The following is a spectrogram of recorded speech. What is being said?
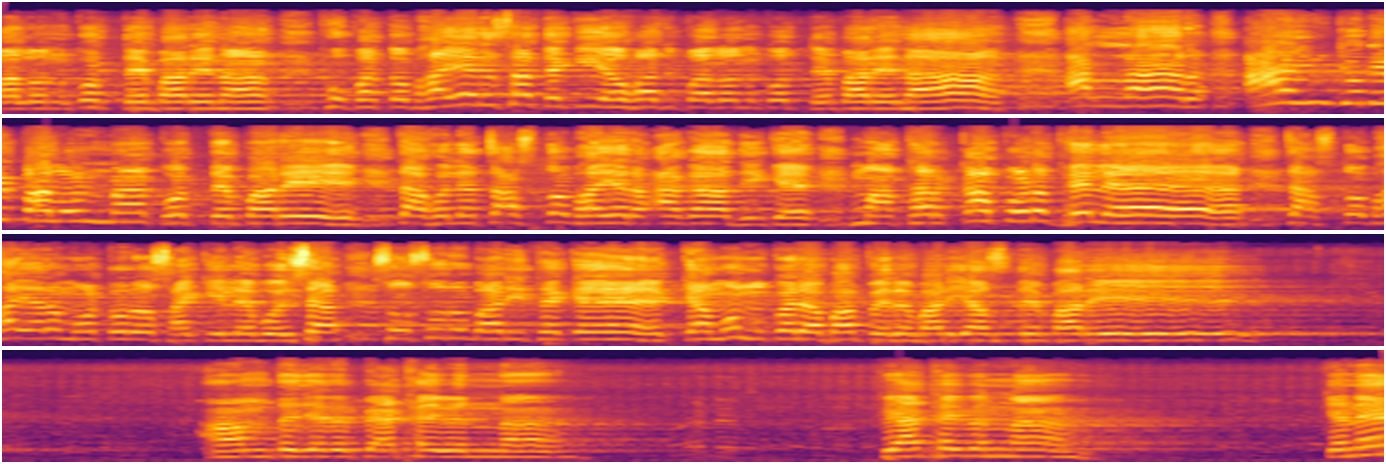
পালন করতে পারে না। ফুফাতো ভাইয়ের সাথে গিয়ে হজ পালন করতে পারে না। আল্লাহর আইন যদি পালন না করতে পারে, তাহলে চাস্তো ভাইয়ের আগা দিকে মাথার কাপড় ফেলে, চাস্তো ভাইয়ের মোটর সাইকেলে বসে শ্বশুর বাড়ি থেকে কেমন করে বাপের বাড়ি আসতে পারে? আনতে যাবে প্যাঠাইবেন না। প্যাঠাইবেন না। কেনে?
